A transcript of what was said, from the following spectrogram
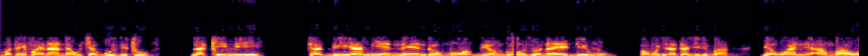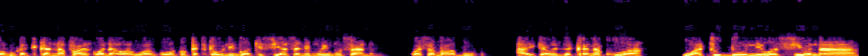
mataifa yanaandaa uchaguzi tu, lakini tabia, mienendo, miongozo na elimu pamoja na tajriba ya wale ambao wako katika nafasi, wako katika ulingo wa kisiasa ni muhimu sana, kwa sababu haitawezekana kuwa watu duni wasio na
